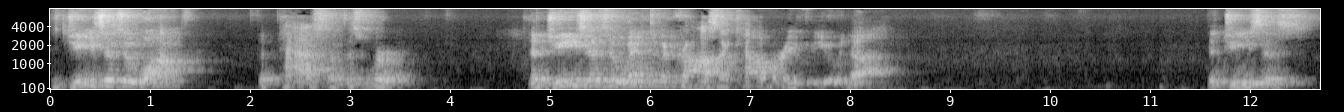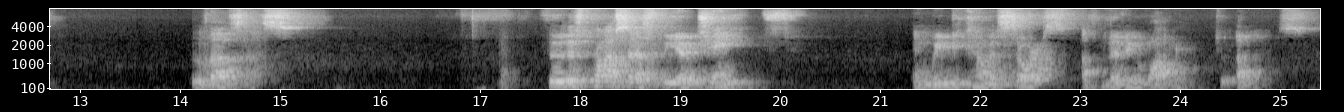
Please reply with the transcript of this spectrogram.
The Jesus who walked the paths of this world. The Jesus who went to the cross at Calvary for you and I. The Jesus who loves us. Through this process, we are changed and we become a source of living water to others.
